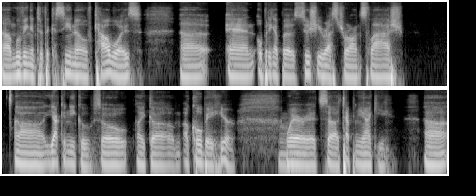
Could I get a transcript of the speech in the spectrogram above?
uh, moving into the casino of Cowboys uh, and opening up a sushi restaurant slash uh, yakiniku, so like um, a Kobe here, mm. where it's uh, teppanyaki, uh,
